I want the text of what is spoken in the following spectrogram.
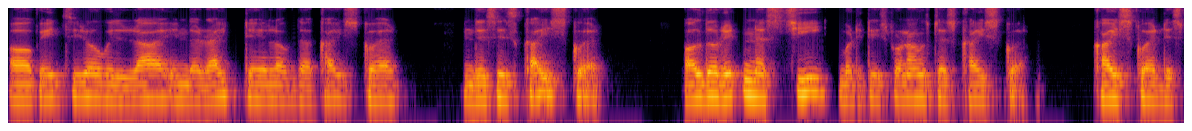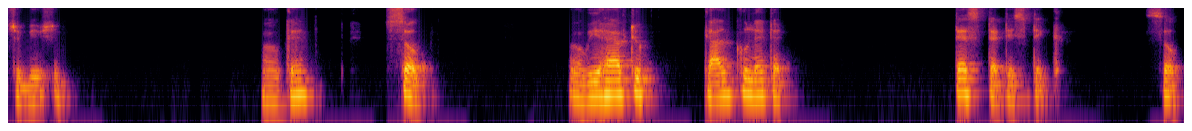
of H0 will lie in the right tail of the chi-square. This is chi-square. Although written as chi, but it is pronounced as chi-square. Chi-square distribution. Okay. So uh, we have to calculate a test statistic. So,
